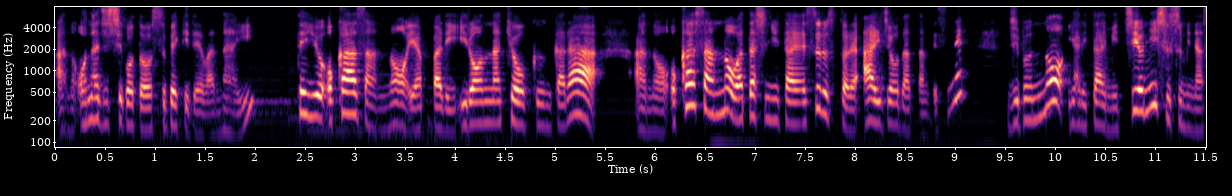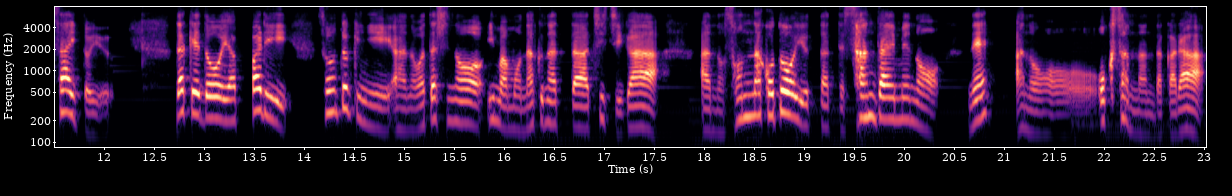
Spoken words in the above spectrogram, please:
あの同じ仕事をすべきではないっていうお母さんのやっぱりいろんな教訓からあのお母さんの私に対するそれ愛情だったんですね。自分のやりたい道に進みなさいという。だけどやっぱりその時にあの私の今も亡くなった父があのそんなことを言ったって3代目のねあの奥さんなんだから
